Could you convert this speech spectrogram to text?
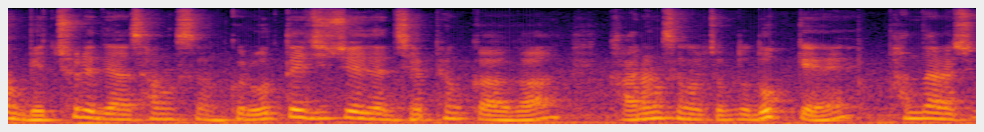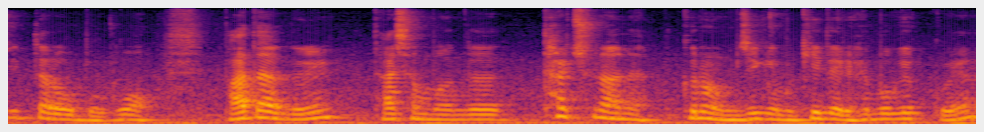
한번 매출에 대한 상승 그리고 롯데 지주에 대한 재평가가 가능성을 좀 더 높게 판단할 수 있다고 보고 바닥을 다시 한번 더 탈출하는 그런 움직임을 기대를 해보겠고요.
